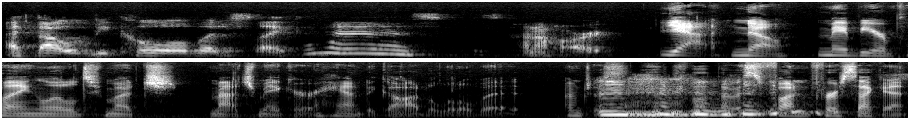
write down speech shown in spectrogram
I thought would be cool, but it's like, eh, it's, it's kind of hard. Yeah, no. Maybe you're playing a little too much matchmaker, hand to God a little bit. I'm just that was fun for a second.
